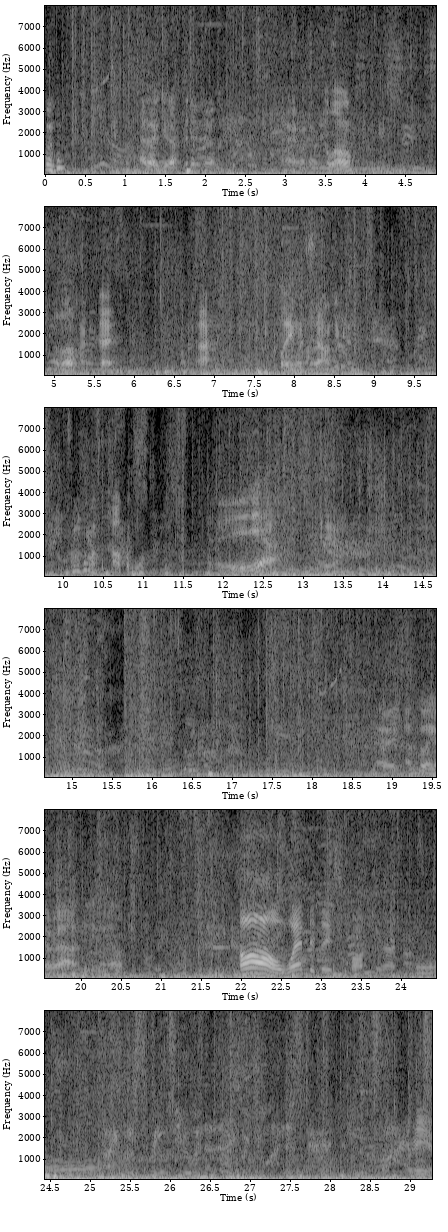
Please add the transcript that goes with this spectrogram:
How do I get up there though? Alright, whatever. Hello? Hello? Hey. I'm. Playing with sound again. I'm unstoppable. Yeah. Oh, when did they spawn that? Where even?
